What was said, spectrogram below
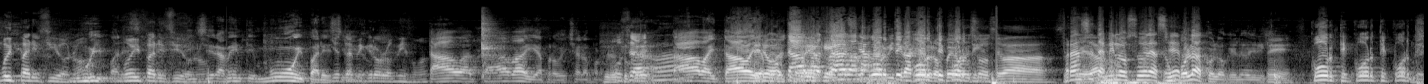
Muy parecido, ¿no? Muy parecido. Muy parecido, ¿no? Sinceramente, muy parecido. Yo también creo lo mismo. ¿eh? Estaba, estaba y aprovechar la oportunidad. O sea, estaba y estaba y Pero aprovechar estaba, la ¿Crees que estaba, el corte, corte, corte. eso se va- se Francia también lo suele Es un hacer. polaco lo que lo dirigió. Sí. Corte, corte, corte.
